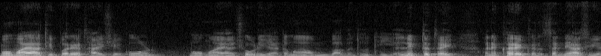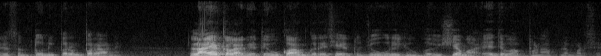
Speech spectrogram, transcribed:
મોહમાયાથી પરે થાય છે. કોણ? મોહમાયા છોડી આ તમામ બાબતોથી અલિપ્ત થઈ અને ખરેખર સંન્યાસી અને સંતોની પરંપરાને લાયક લાગે તેવું કામ કરે છે. તો જોવું રહ્યું. ભવિષ્યમાં એ જવાબ પણ આપને મળશે.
